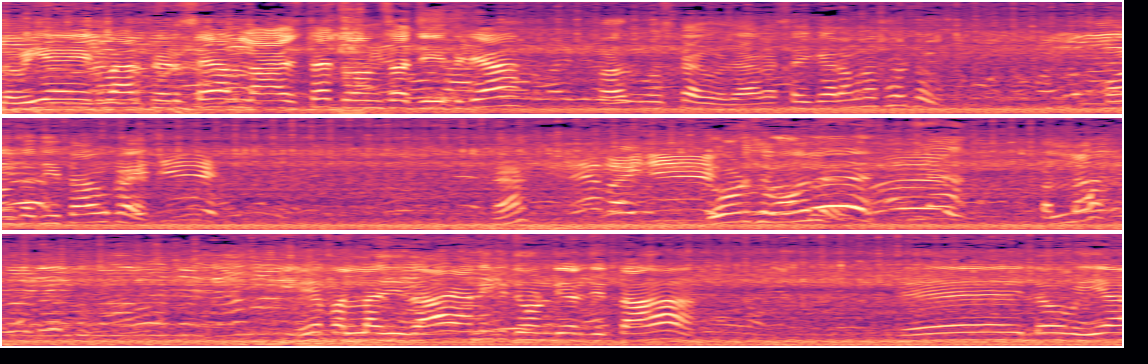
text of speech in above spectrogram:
लो भैया एक बार फिर से। अब लास्ट है कौन सा जीत गया। और उसका हो जाएगा सही कह रहा हूँ ना छोटू? कौन सा जीता आपका? हैं? ज़ोर से बोल। पल्ला? ये पल्ला जीता यानी कि जोन डियर जीता। ये लो भैया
